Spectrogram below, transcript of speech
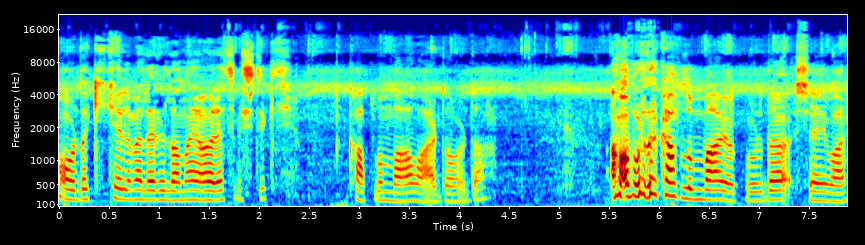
Oradaki kelimeleri Lana'ya öğretmiştik. Kaplumbağa vardı orada. Ama burada kaplumbağa yok. Burada şey var.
